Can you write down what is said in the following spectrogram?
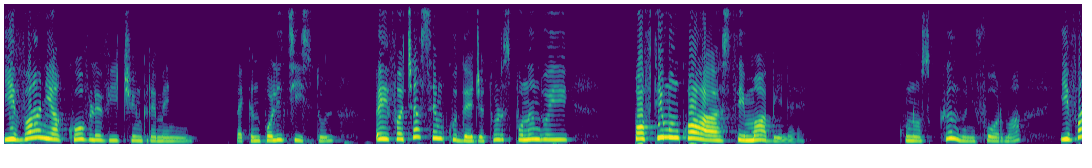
Ivan Iacovlevici încremeni, pe când polițistul îi făcea semn cu degetul spunându-i Poftim încoa, stimabile! Cunoscând uniforma, Ivan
